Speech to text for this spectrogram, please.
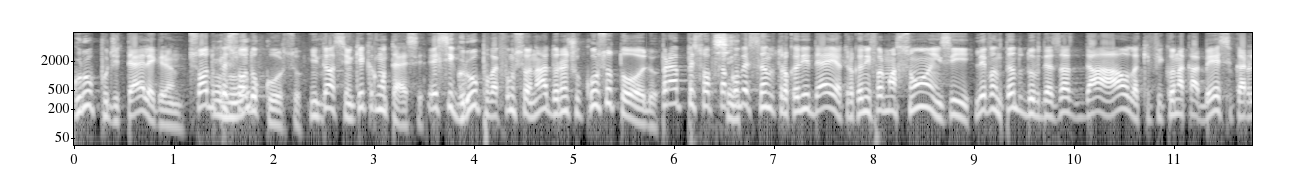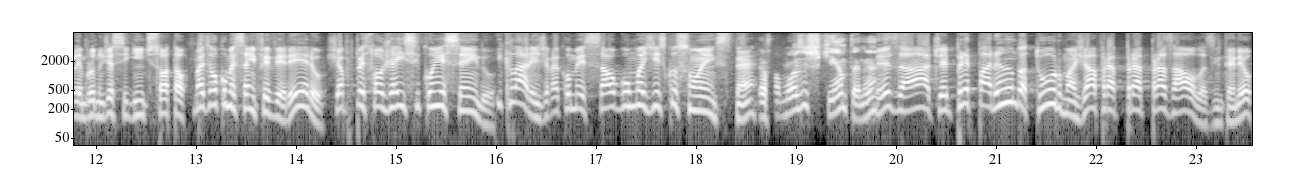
grupo de Telegram só do pessoal do curso. Então, assim, o que que acontece? Esse grupo vai funcionar durante o curso todo para o pessoal ficar Sim. conversando, trocando ideia, trocando informações e levantando dúvidas da, da aula que ficou na cabeça, e o cara lembrou no dia seguinte só tal. Mas eu vou começar em fevereiro, já pro pessoal já ir se conhecendo. E claro, a gente já vai começar algumas discussões, né? É o famoso esquenta, né? Exato, já ir preparando a turma já para pra, as aulas, entendeu?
